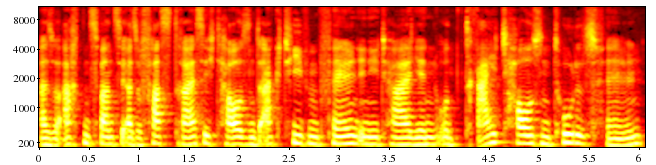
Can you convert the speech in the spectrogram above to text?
also 28, also fast 30.000 aktiven Fällen in Italien und 3.000 Todesfällen.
